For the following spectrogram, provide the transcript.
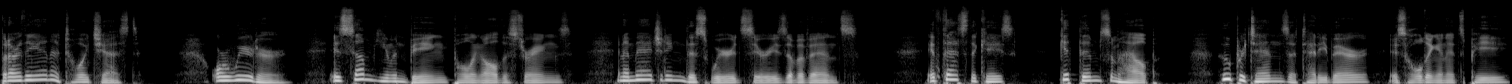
But are they in a toy chest? Or weirder, is some human being pulling all the strings and imagining this weird series of events. If that's the case, get them some help. Who pretends a teddy bear is holding in its pee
